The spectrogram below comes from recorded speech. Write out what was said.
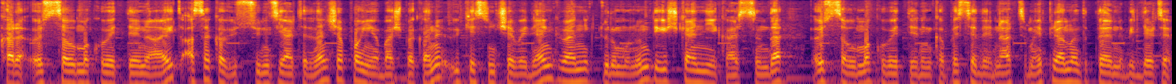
Kara Öz Savunma Kuvvetleri'ne ait Asaka üssünü ziyaret eden Japonya Başbakanı ülkesini çevreleyen güvenlik durumunun değişkenliği karşısında Öz Savunma Kuvvetleri'nin kapasitelerini arttırmayı planladıklarını bildirdi.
